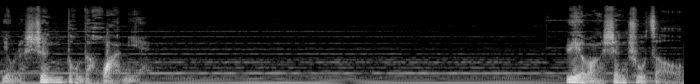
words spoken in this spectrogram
有了生动的画面。越往深处走，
